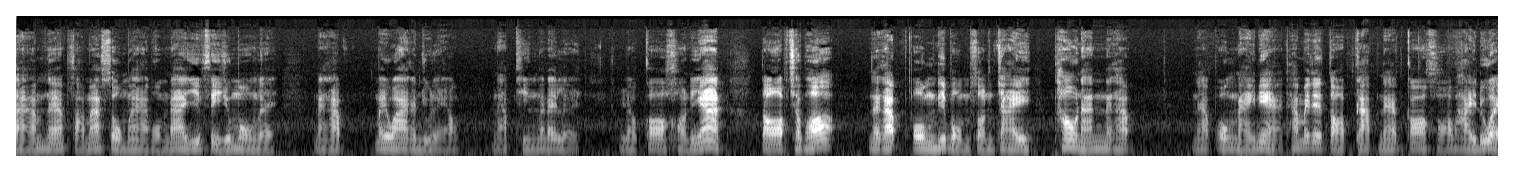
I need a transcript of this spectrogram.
สามนะครับ สามารถส่งมาหาผมได้ 24 ชั่วโมงเลยนะครับ ไม่ว่ากันอยู่แล้วนะครับทิ้งไม่ได้เลย แล้วก็ขออนุญาตตอบเฉพาะนะครับ องค์ที่ผมสนใจเท่านั้นนะครับนะครับ องค์ไหนเนี่ยถ้าไม่ได้ตอบกลับนะครับก็ขออภัยด้วย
